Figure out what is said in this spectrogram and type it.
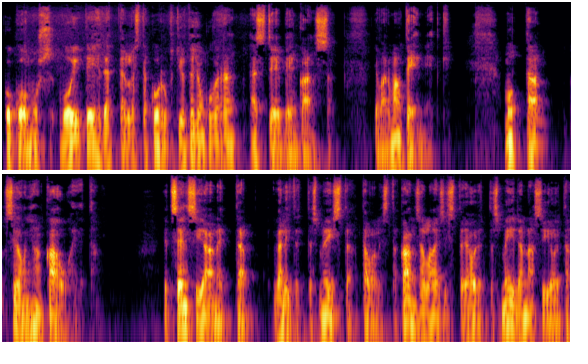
Kokoomus voi tehdä tällaista korruptiota jonkun verran STBn kanssa, ja varmaan tehneetkin. Mutta se on ihan kauheita. Et sen sijaan, että välitettäisiin meistä tavallista kansalaisista ja hoidettaisiin meidän asioita,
